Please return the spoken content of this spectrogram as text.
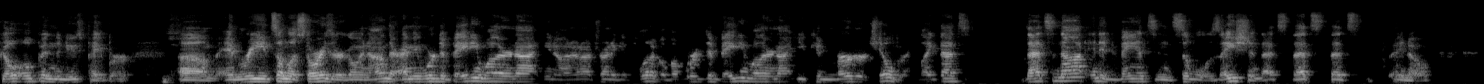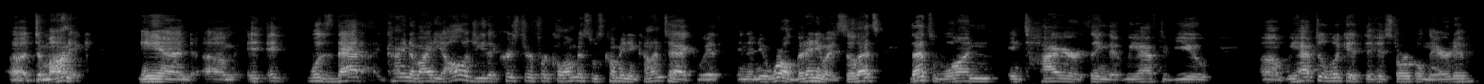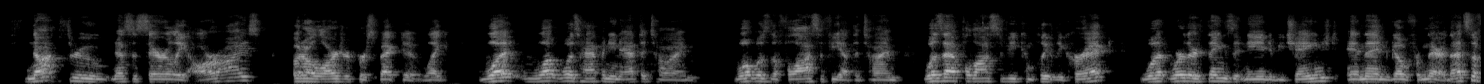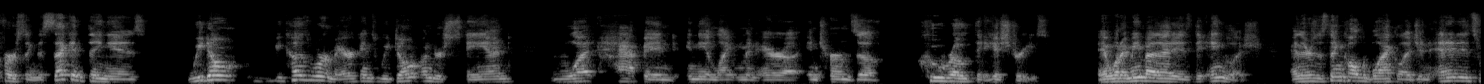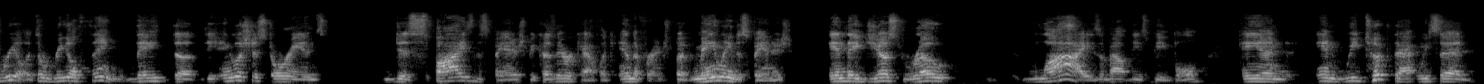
go open the newspaper um, and read some of the stories that are going on there. I mean, we're debating whether or not, you know, and I'm not trying to get political, but we're debating whether or not you can murder children. Like that's that's not an advance in civilization. That's that's that's you know uh, demonic, and um, it, it was that kind of ideology that Christopher Columbus was coming in contact with in the New World. But anyway, so that's that's one entire thing that we have to view. Um, we have to look at the historical narrative not through necessarily our eyes, but a larger perspective. Like what what was happening at the time? What was the philosophy at the time? Was that philosophy completely correct? What were there things that needed to be changed? And then go from there. That's the first thing. The second thing is we don't because we're Americans, we don't understand what happened in the Enlightenment era in terms of who wrote the histories. And what I mean by that is the English. And there's this thing called the Black Legend, and it is real. It's a real thing. They the the English historians despise the Spanish because they were Catholic and the French, but mainly the Spanish, and they just wrote lies about these people. And and we took that and we said,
